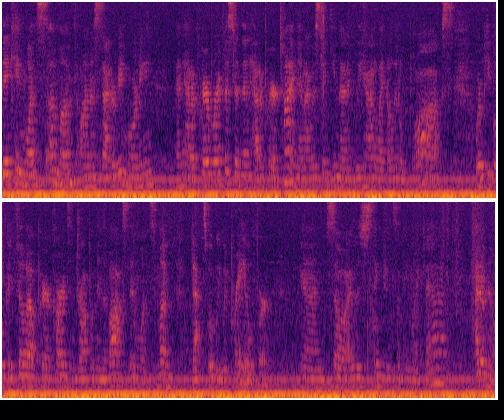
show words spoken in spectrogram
they came once a month on a Saturday morning and had a prayer breakfast and then had a prayer time. And I was thinking that if we had like a little box where people could fill out prayer cards and drop them in the box, then once a month, that's what we would pray over. And so I was thinking something like that. I don't know.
